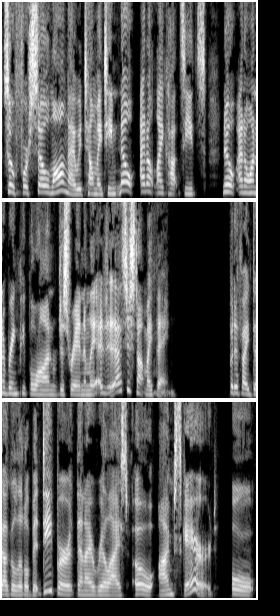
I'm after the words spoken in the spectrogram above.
So for so long, I would tell my team, no, I don't like hot seats. No, I don't want to bring people on just randomly. That's just not my thing. But if I dug a little bit deeper, then I realized, oh, I'm scared. Oh,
